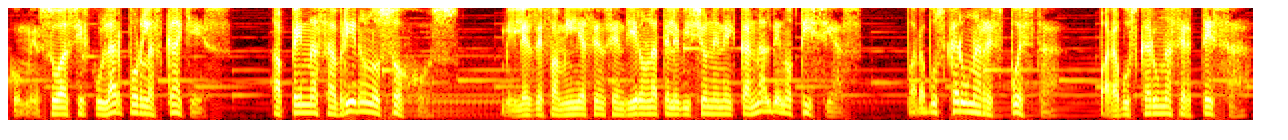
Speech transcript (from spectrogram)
comenzó a circular por las calles. Apenas abrieron los ojos, miles de familias encendieron la televisión en el canal de noticias para buscar una respuesta, para buscar una certeza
